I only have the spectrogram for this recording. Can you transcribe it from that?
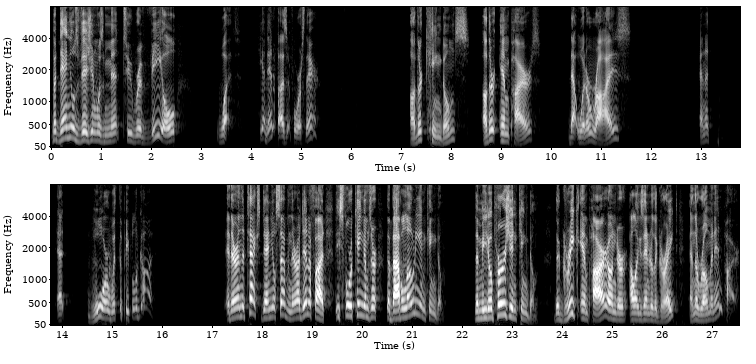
But Daniel's vision was meant to reveal what? He identifies it for us there. Other kingdoms, other empires that would arise and at, at war with the people of God. They're in the text, Daniel 7. They're identified. These four kingdoms are the Babylonian kingdom, the Medo Persian kingdom, the Greek Empire under Alexander the Great, and the Roman Empire.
